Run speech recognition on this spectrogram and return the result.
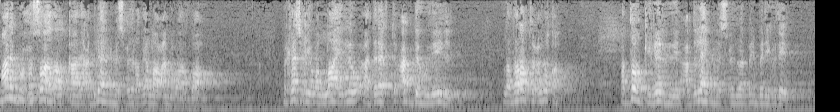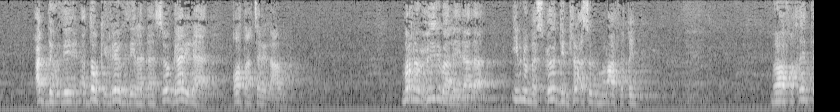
maalin bu wuxuu soo hadal qaaday cabdillahi bni mascuud radi allahu canhu wa ardaah markaasu wuxu wallahi law adraktu cabda hudaylin la darabtu cunuqa addoonkii reer hudayl cabdillahi bni mascuud waa bin bani hudayl cabda hudaylin addoonkii reer hudayl haddaan soo gaari lahaa qoortaan jari lahaa marna wuxuu yidhi baa la yidhahdaa ibnu mascuudin ra's lmunaafiqiin munaafiqiinta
